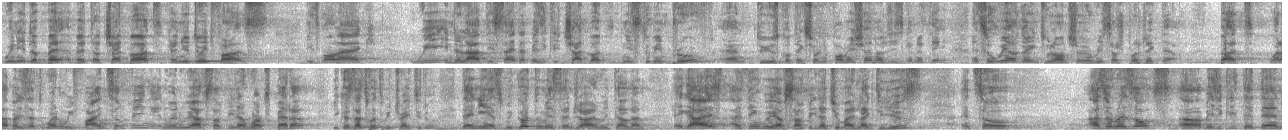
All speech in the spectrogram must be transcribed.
we need a, be- a better chatbot, can you do it for us? It's more like we in the lab decide that basically chatbot needs to be improved and to use contextual information or this kind of thing. And so we are going to launch a research project there. But what happens is that when we find something and when we have something that works better, because that's what we try to do, then yes, we go to Messenger and we tell them, hey guys, I think we have something that you might like to use. And so as a result, uh, basically they then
